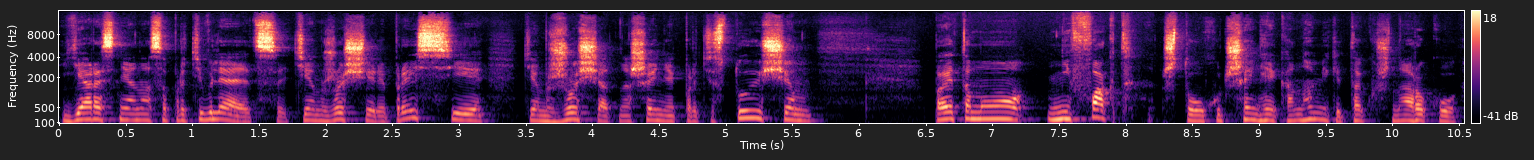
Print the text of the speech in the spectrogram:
яростнее она сопротивляется, тем жестче репрессии, тем жестче отношение к протестующим. Поэтому не факт, что ухудшение экономики так уж на руку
